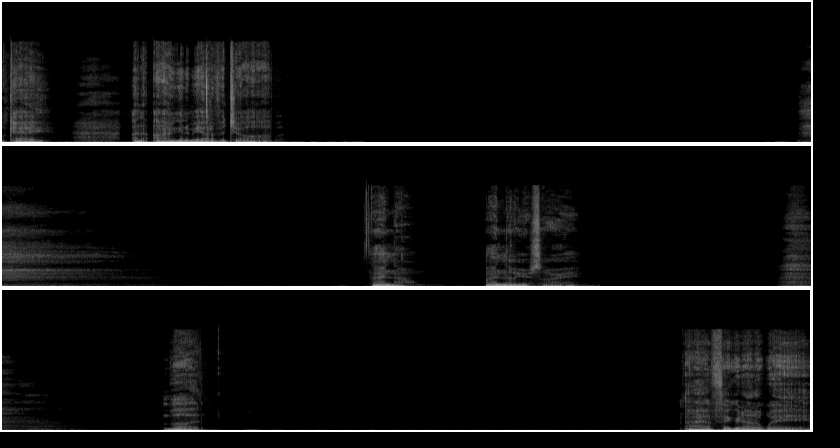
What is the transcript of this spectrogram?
Okay? And I'm going to be out of a job. I know. I know you're sorry. But I have figured out a way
